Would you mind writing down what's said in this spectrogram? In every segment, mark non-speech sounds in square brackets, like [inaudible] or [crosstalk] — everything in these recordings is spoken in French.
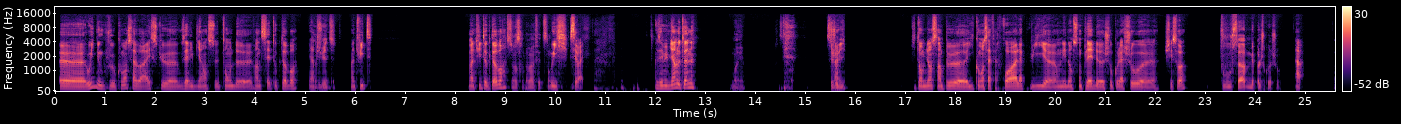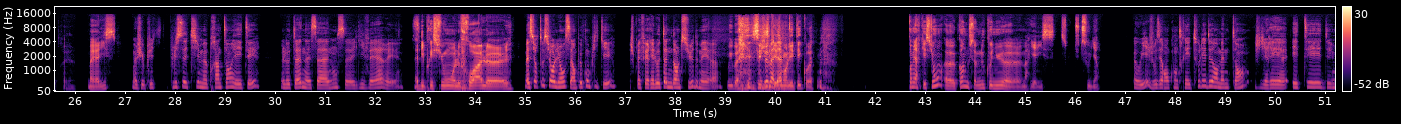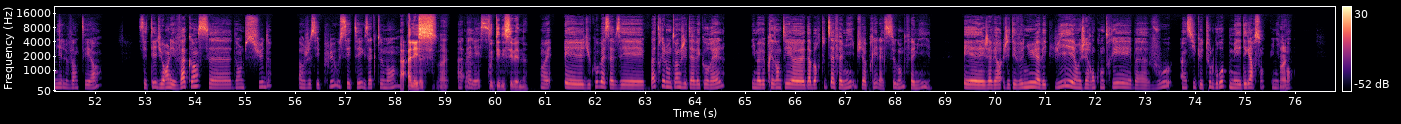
Euh, oui, donc euh, comment ça va? Est-ce que euh, vous allez bien ce temps de 27 octobre? Merde, j'ai dit la 28. tête. 28 28 octobre ça serait pas ma fête. sans. Oui, c'est vrai. Vous aimez bien l'automne? Ouais. C'est Ouais. joli. Petite ambiance un peu, euh, il commence à faire froid, la pluie, euh, on est dans son plaid euh, chocolat chaud euh, chez soi. Tout ça, mais pas le chocolat chaud. Ah. Pas très- Marie-Alice Moi, je suis plus, plus team printemps et été. L'automne, ça annonce euh, l'hiver. et La dépression, le froid, le... bah, Surtout sur Lyon, c'est un peu compliqué. Je préférais l'automne dans le sud, mais euh, Oui, bah, [laughs] c'est quasiment l'été, quoi. Première question, euh, quand nous sommes-nous connus, euh, Marie-Alice? Est-ce que tu te souviens? Oui, je vous ai rencontrés tous les deux en même temps. Je dirais euh, été 2021. C'était durant les vacances euh, dans le sud. Alors, je sais plus où c'était exactement. À Alès, Ouais. À euh, Alès. côté des Cévennes. Ouais. Et du coup, bah, ça faisait pas très longtemps que j'étais avec Aurel. Il m'avait présenté euh, d'abord toute sa famille, puis après la seconde famille. Et j'avais, j'étais venue avec lui et j'ai rencontré bah, vous ainsi que tout le groupe, mais des garçons uniquement.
